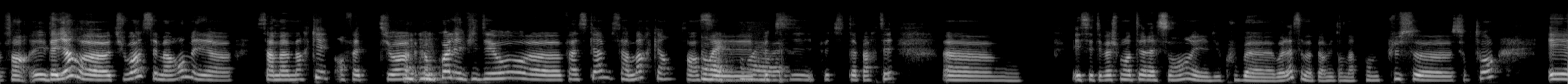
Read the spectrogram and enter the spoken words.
enfin, et d'ailleurs, tu vois, c'est marrant, mais ça m'a marqué, en fait. Tu vois, mmh comme quoi les vidéos face cam, ça marque. Hein. Enfin, c'est petit, petit aparté. et c'était vachement intéressant. Et du coup, bah, voilà, ça m'a permis d'en apprendre plus sur toi. Et,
